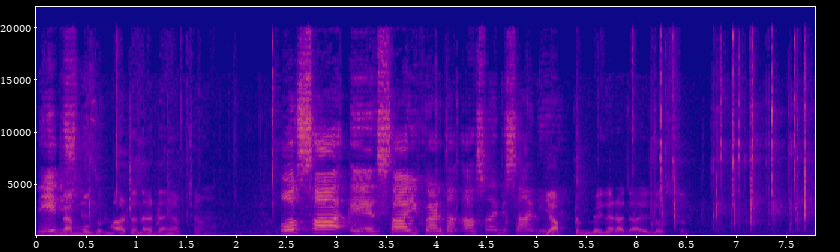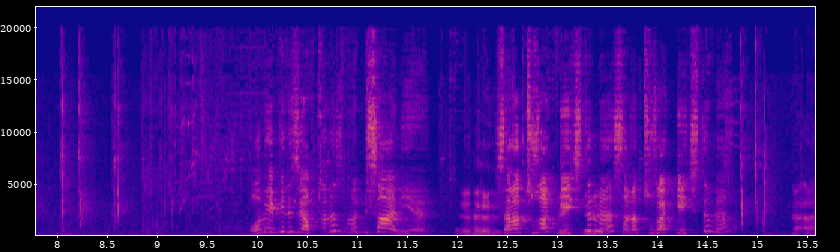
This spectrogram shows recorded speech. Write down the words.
Neye düştün? Ben buldum vardı nereden yapacağımı. O sağ e, sağ yukarıdan aslında bir saniye. Yaptım beyler hadi hayırlı olsun. Oğlum hepiniz yaptınız mı? Bir saniye. Sana tuzak Bekle, geçti mi? bekle. Sana tuzak geçti mi? Hı-hı.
